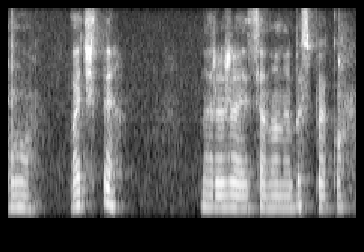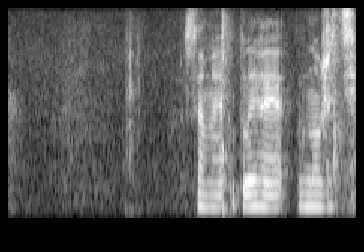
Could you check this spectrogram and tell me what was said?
О, бачите? Наражається на небезпеку. Саме плигає в ножиці.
